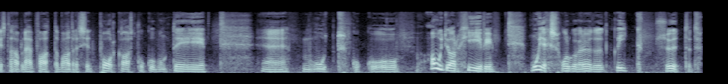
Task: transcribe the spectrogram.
kes tahab, läheb vaatab aadressilt podcastkuku.ee uh, uut Kuku audioarhiivi, muideks olgu veel öeldud, et kõik sööted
